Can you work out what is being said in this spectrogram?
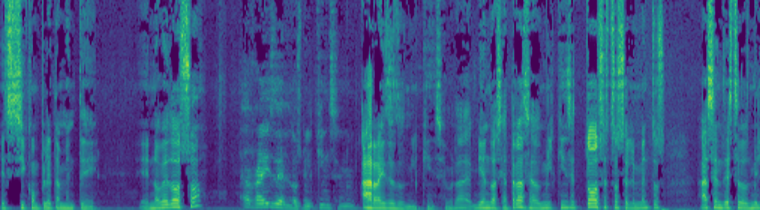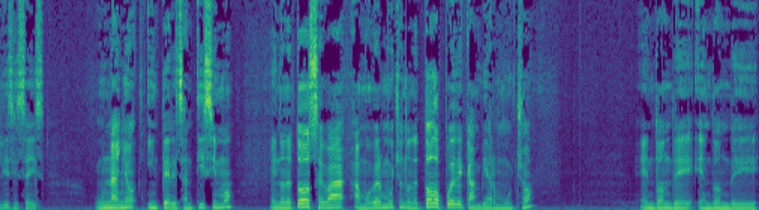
es sí, completamente eh, novedoso. A raíz del 2015, ¿no? A raíz del 2015, ¿verdad? Viendo hacia atrás, hacia 2015, todos estos elementos hacen de este 2016 un año interesantísimo, en donde todo se va a mover mucho, en donde todo puede cambiar mucho en donde, en donde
